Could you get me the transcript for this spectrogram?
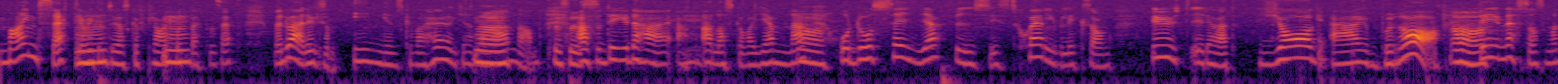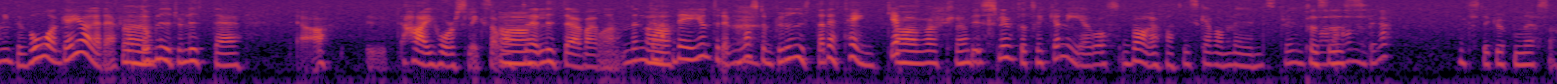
mindset, jag Mm. vet inte hur jag ska förklara det på Mm. ett bättre sätt, men då är det liksom ingen ska vara högre än någon Nej. annan. Precis. Alltså det är ju det här att alla ska vara jämna. ja. Och då säga fysiskt själv liksom ut i det här att jag är bra. Ja. Det är ju nästan som man inte vågar göra det för Nej. då blir du lite ja, high horse liksom. Ja. Att det är lite över varandra. Men Ja. det, det är ju inte det. Vi måste bryta det tänket. ja. Vi slutar trycka ner oss bara för att vi ska vara mainstream som alla Precis. andra. Inte sticka upp näsan.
